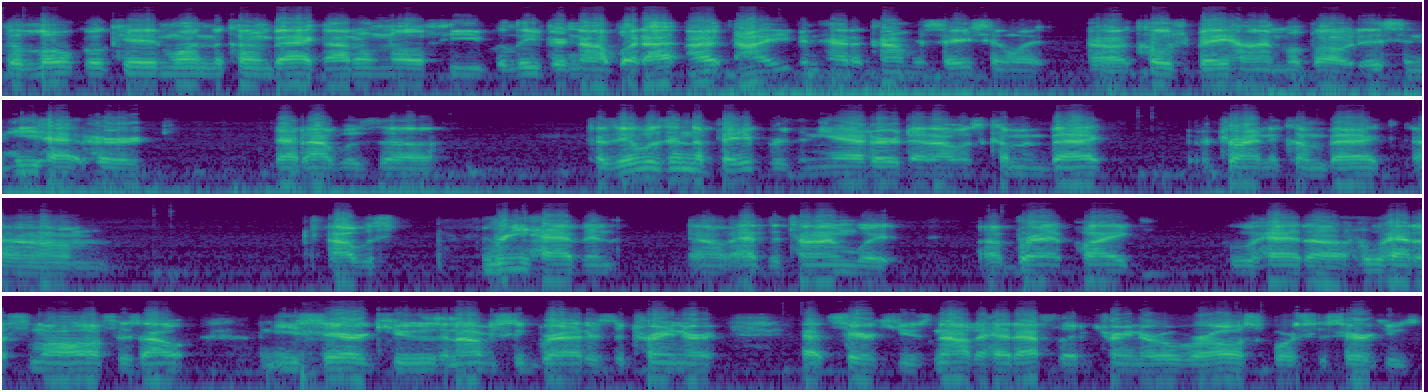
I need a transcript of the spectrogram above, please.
the, local kid wanting to come back. I don't know if he believed or not, but I, I, I even had a conversation with uh, Coach Boeheim about this, and he had heard that I was, because it was in the papers, and he had heard that I was coming back or trying to come back. Um, I was rehabbing uh, at the time with uh, Brad Pike, who had a who had a small office out in East Syracuse, and obviously Brad is the trainer at Syracuse now, the head athletic trainer overall sports at Syracuse.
